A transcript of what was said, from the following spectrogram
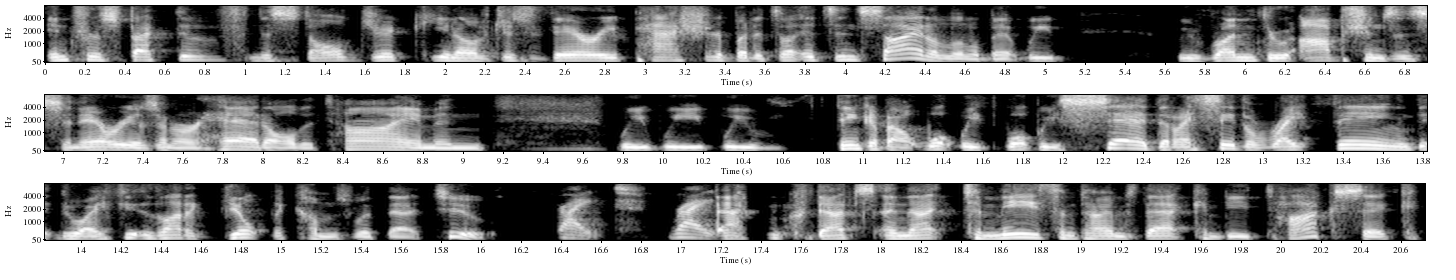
introspective, nostalgic, you know, just very passionate, but it's it's inside a little bit. We we run through options and scenarios in our head all the time and we we we think about what we what we said did i say the right thing do i feel a lot of guilt that comes with that too right right that, that's and that to me sometimes that can be toxic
